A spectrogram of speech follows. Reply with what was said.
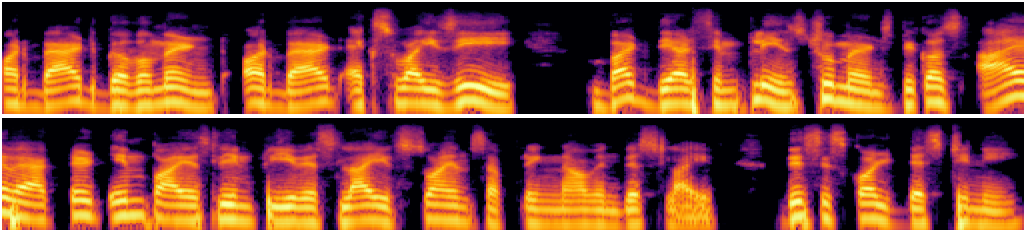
or bad government or bad XYZ, but they are simply instruments because I have acted impiously in previous lives, so I am suffering now in this life. This is called destiny.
